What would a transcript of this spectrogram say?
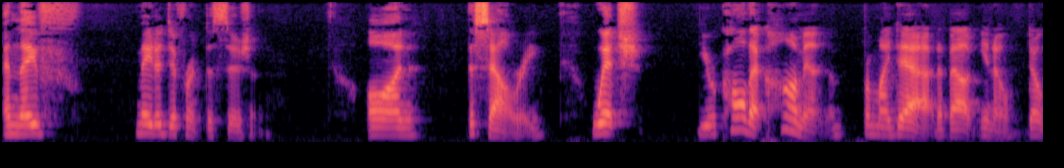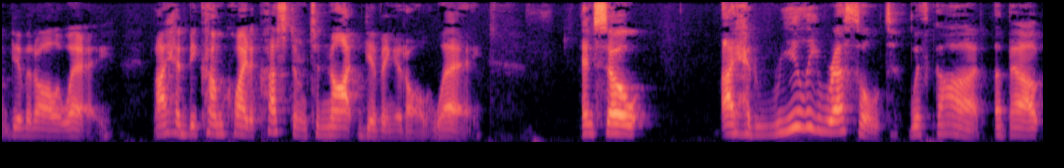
And they've made a different decision on the salary, which you recall that comment from my dad about, you know, don't give it all away. I had become quite accustomed to not giving it all away. And so I had really wrestled with God about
